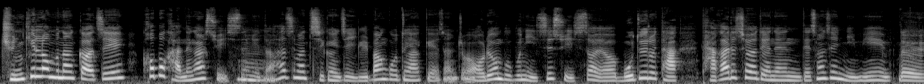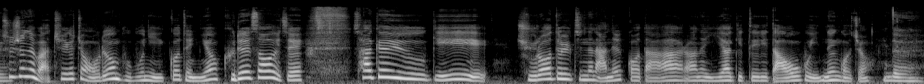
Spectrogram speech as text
준킬러 문항까지 커버 가능할 수 있습니다. 음. 하지만 지금 이제 일반 고등학교에서는 좀 어려운 부분이 있을 수 있어요. 모두를 다 다 가르쳐야 되는데 선생님이 네. 수준을 맞추기가 좀 어려운 부분이 있거든요. 그래서 이제 사교육이 줄어들지는 않을 거다라는 이야기들이 나오고 있는 거죠. 네.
